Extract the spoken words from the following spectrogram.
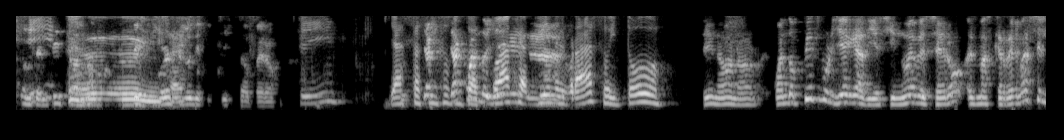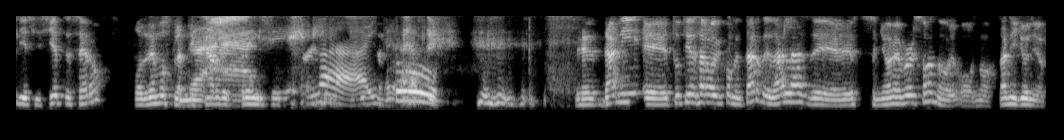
sí. contentito, Sí, por eso pero Sí. Ya hasta se Ya- hizo ya su cuando tatuaje aquí en el brazo y todo. sí, no, no. Cuando Pittsburgh llegue a 19-0, es más, que rebase el 17-0, podremos platicar de sí. Ay, tú. Eh, Dani, eh, ¿tú tienes algo que comentar de Dallas, de este señor Everson o, no? Dani Jr.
